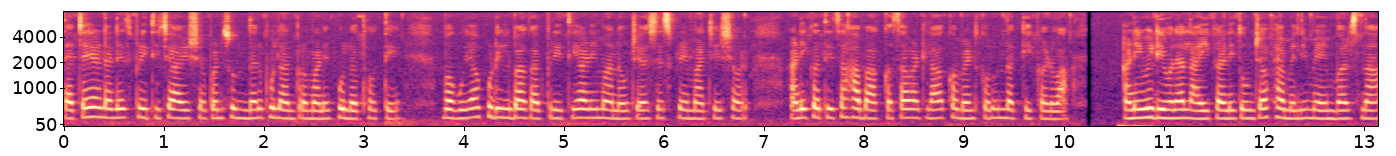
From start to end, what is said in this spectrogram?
त्याच्या येण्यानेच प्रीतीचे आयुष्य पण सुंदर फुलांप्रमाणे फुलत होते. बघूया पुढील भागात प्रीती आणि मानवचे असेच प्रेमाचे क्षण आणि कथेचा हा भाग कसा वाटला कमेंट करून नक्की कळवा. आणि व्हिडिओला लाईक आणि तुमच्या फॅमिली मेंबर्सना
